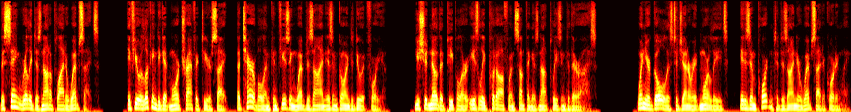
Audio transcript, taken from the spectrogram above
this saying really does not apply to websites. If you are looking to get more traffic to your site, a terrible and confusing web design isn't going to do it for you. You should know that people are easily put off when something is not pleasing to their eyes. When your goal is to generate more leads, it is important to design your website accordingly.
